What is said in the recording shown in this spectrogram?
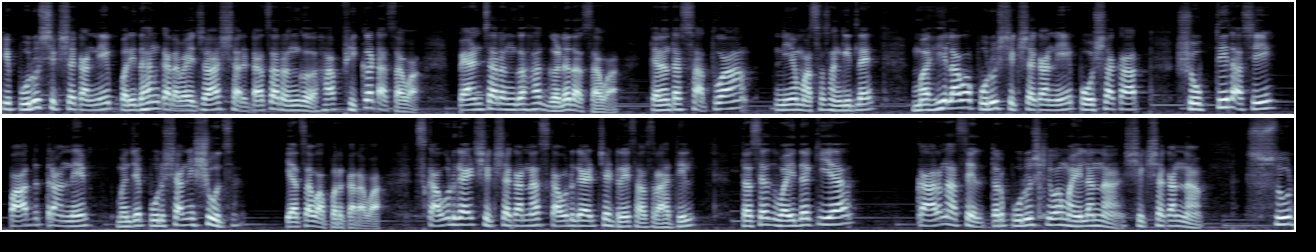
की पुरुष शिक्षकांनी परिधान करावयाच्या शर्टाचा रंग हा फिकट असावा. पॅन्टचा रंग हा गडद असावा. त्यानंतर सातवा नियम असा सांगितला आहे महिला व पुरुष शिक्षकांनी पोशाखात शोभतील अशी पादत्राणे म्हणजे पुरुषांनी शूज याचा वापर करावा. स्काउट गाईड शिक्षकांना स्काउट गाईडचे ड्रेस आज राहतील. तसेच वैद्यकीय कारण असेल तर पुरुष किंवा महिलांना शिक्षकांना सूट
